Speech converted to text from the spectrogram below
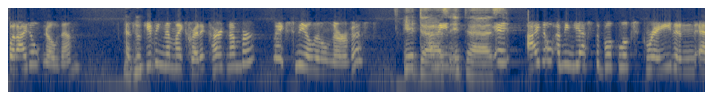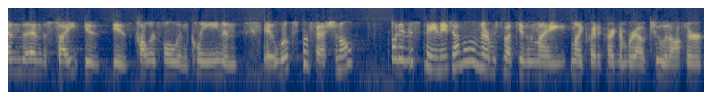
but I don't know them, mm-hmm. and so mm-hmm. giving them my credit card number makes me a little nervous. It does. I mean, it does. It, I don't. I mean, yes, the book looks great, and and and the site is is colorful and clean, and it looks professional. But in this day and age, I'm a little nervous about giving my my credit card number out to an author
